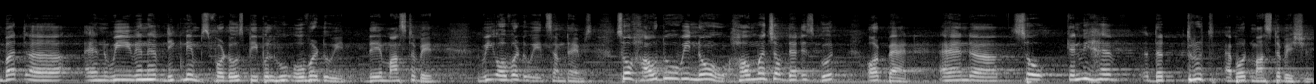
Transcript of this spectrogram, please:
But uh, and we even have nicknames for those people who overdo it. They masturbate. We overdo it sometimes. So how do we know how much of that is good or bad? And uh, so can we have the truth about masturbation?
